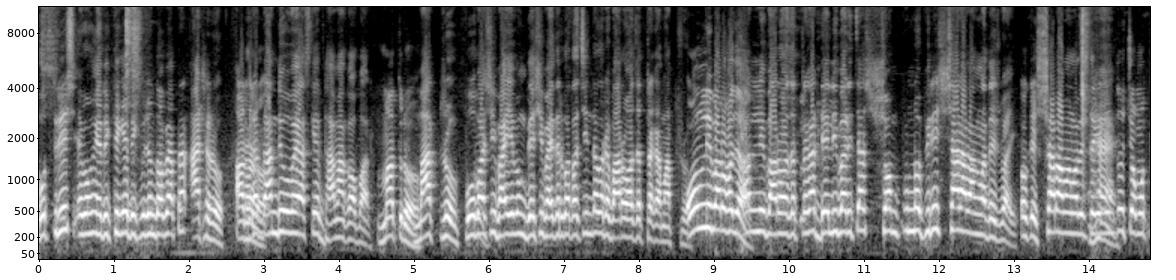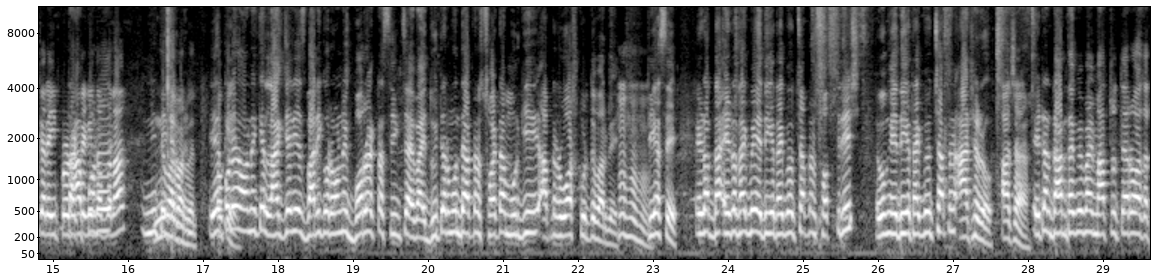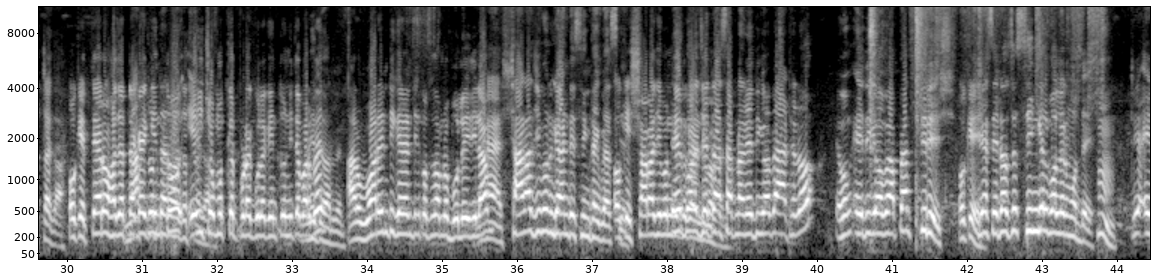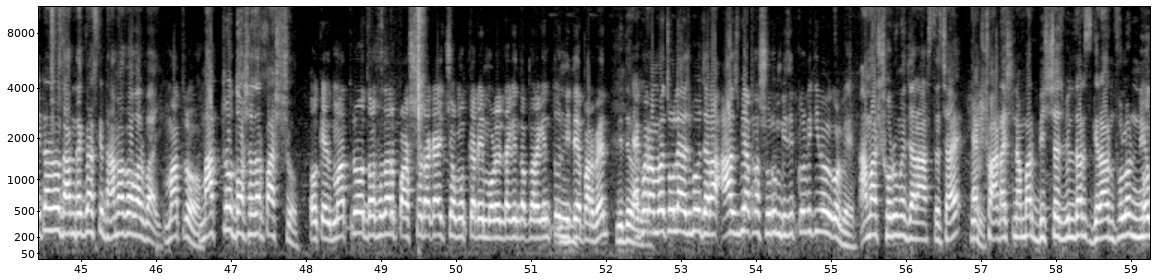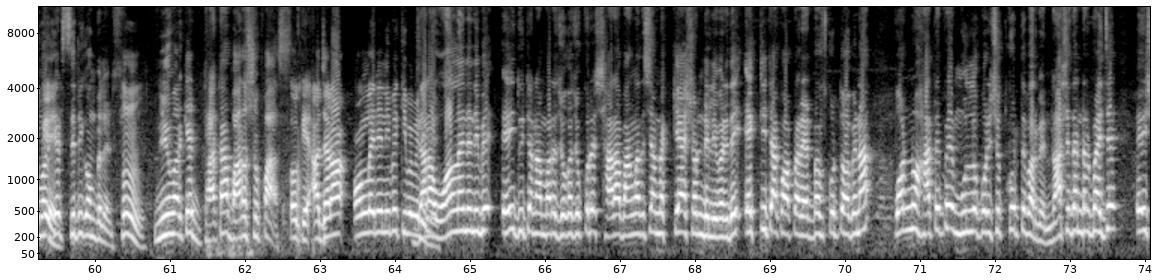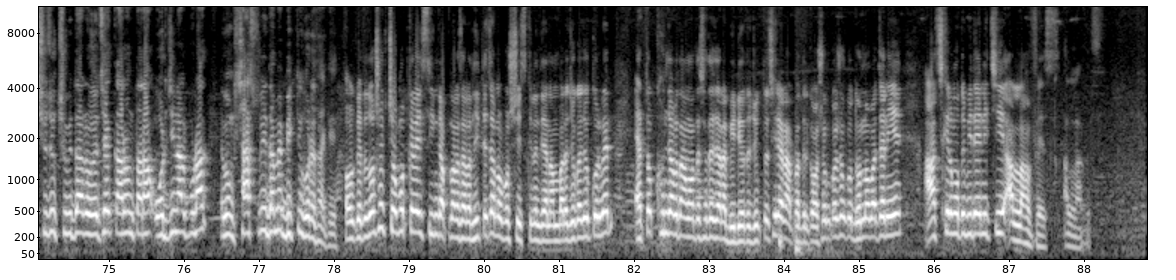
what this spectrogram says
বত্রিশ এবং এদিক থেকে এদিক পর্যন্ত হবে আপনার আঠেরো। 18 দাম দিব ভাই আজকে ধামা কভার মাত্র? মাত্র। প্রবাসী ভাই এবং দেশি ভাইদের কথা চিন্তা করে বারো হাজার টাকা মাত্র। অনলি বারো হাজার? অনলি বারো হাজার টাকা। ডেলিভারি চার্জ সম্পূর্ণ ফ্রি সারা বাংলাদেশ ভাই। ওকে সারা বাংলাদেশ থেকে হ্যাঁ। কিন্তু চমৎকার এই প্রোডাক্টটা কিন্তু আপনারা নিতে পারবেন। এরপরে অনেকে লাক্সারিয়াস বাড়ি করে অনেক বড় একটা সিঙ্ক চাই ভাই দুইটার মধ্যে আপনার ছয়টা মুরগি আপনার ওয়াশ করতে পারবে। ঠিক আছে? এটা এটা থাকবে এদিকে থাকবে হচ্ছে আপনার ছত্রিশ এবং এদিকে থাকবে হচ্ছে আপনার আঠেরো। আচ্ছা। এটার দাম থাকবে ভাই মাত্র তেরো হাজার টাকা। ওকে তেরো হাজার টাকায় কিন্তু এই। চমৎকার প্রোডাক্টগুলো কিন্তু নিতে পারবেন। আর ওয়ারেন্টি গ্যারান্টির কথা তো আমরা বলেই দিলাম। হ্যাঁ সারা জীবন গ্যারান্টি সিং থাকবে আজকে। ওকে সারা জীবন এরপর যেটা আছে আপনার এদিকে হবে আঠেরো। এবং এদিকে হবে আপনার তিরিশ। ওকে ঠিক আছে এটা হচ্ছে সিঙ্গেল বলের মধ্যে। এটারও দাম থাকবে আজকে ধামা কভার ভাই মাত্র? মাত্র দশ হাজার পাঁচশো। ওকে মাত্র দশ হাজার পাঁচশো টাকায় চমৎকার এই মডেলটা কিন্তু আপনারা কিন্তু নিতে পারবেন। এখন আমরা চলে আসব যারা আসবে আপনার শোরুম ভিজিট করবে কীভাবে করবে? আমার শোরুমে যারা আসতে চায় একশো আঠাশ number Biswas builders ground floor New Market city complex hmm. New Market Dhaka বারোশো পাঁচ। ওকে আর যারা অনলাইনে নিবে কীভাবে যারা অনলাইনে নিবে এই দুইটা নাম্বারে যোগাযোগ করে সারা বাংলাদেশে আমরা ক্যাশ অন ডেলিভারি দেই। একটি টাকা আপনার অ্যাডভান্স করতে হবে না। পণ্য হাতে পেয়ে মূল্য পরিশোধ করতে পারবেন। রাশেদ এন্টারপ্রাইজে এই সুযোগ সুবিধা রয়েছে কারণ তারা অরিজিনাল প্রোডাক্ট এবং সাশ্রয়ী দামে বিক্রি করে থাকে। ওকে তো দর্শক চমৎকার এই সিঙ্ক আপনারা যারা নিতে চান অবশ্যই স্ক্রিনে দেওয়া নাম্বারে যোগাযোগ করবেন। এতক্ষণ যাবত আমাদের সাথে যারা ভিডিওতে যুক্ত ছিলেন আপনাদেরকে অসংখ্য অসংখ্য ধন্যবাদ জানিয়ে আজকের মতো বিদায় নিচ্ছি। আল্লাহ হাফেজ। আল্লাহ হাফেজ।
